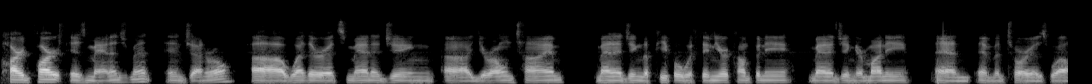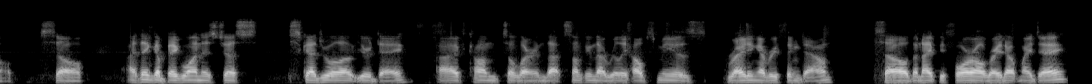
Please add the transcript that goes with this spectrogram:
hard part is management in general uh, whether it's managing uh, your own time managing the people within your company managing your money and inventory as well. So i think a big one is just schedule out your day i've come to learn that something that really helps me is writing everything down so the night before, I'll write out my day.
